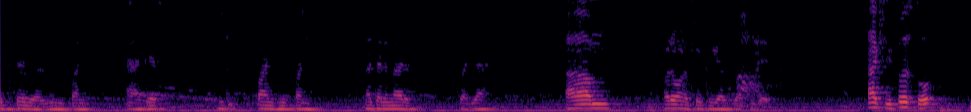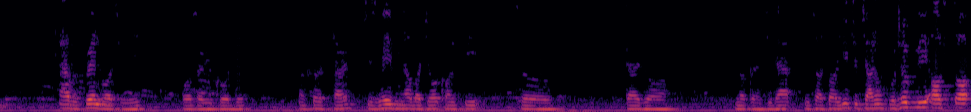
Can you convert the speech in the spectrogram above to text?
necessarily are really funny, and I guess he finds me funny. Not that it matters, but yeah. Um, what don't want to talk to you guys about today? Actually, first off, I have a friend watching me whilst I record this. My first time. She's waving now, but y'all can't see. So, guys are not gonna see that. Which I'll start a YouTube channel, which hopefully I'll start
